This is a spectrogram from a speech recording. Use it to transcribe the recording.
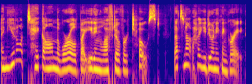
And you don't take on the world by eating leftover toast. That's not how you do anything great.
